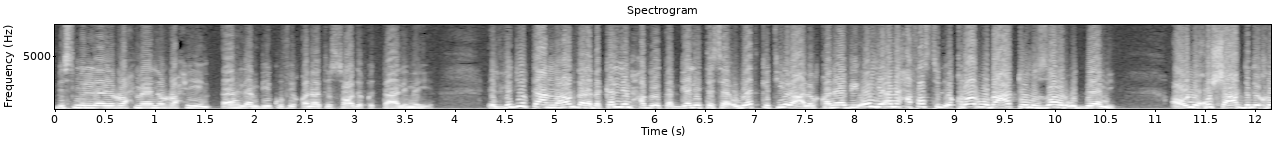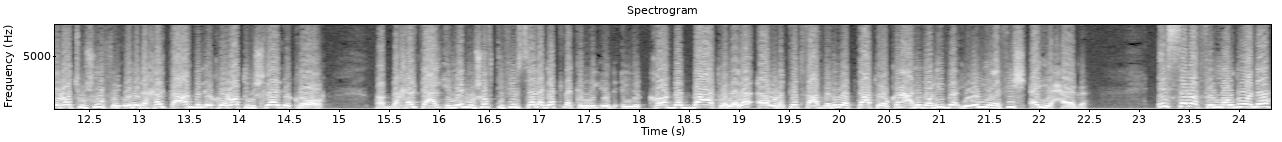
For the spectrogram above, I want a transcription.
بسم الله الرحمن الرحيم. أهلا بيكم في قناة الصادق التعليمية. الفيديو بتاع النهاردة أنا بكلم حضرتك جالي تساؤلات كتيرة على القناة بيقول لي أنا حفظت الإقرار وبعته مش ظاهر قدامي. أقول له خش عرض الإقرارات وشوفه يقول لي دخلت عرض الإقرارات ومش لاقي الإقرار. طب دخلت على الإيميل وشفت فيه رسالة جات لك إن ال- الإقرار ده اتبعت ولا لأ وإنك تدفع الضريبة بتاعته لو كان عليه ضريبة يقول لي مفيش أي حاجة. إيه السبب في الموضوع ده؟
